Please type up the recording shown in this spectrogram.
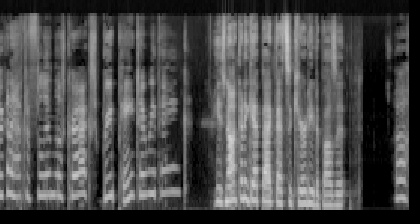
They're gonna have to fill in those cracks, repaint everything. He's not gonna get back that security deposit. Ugh.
